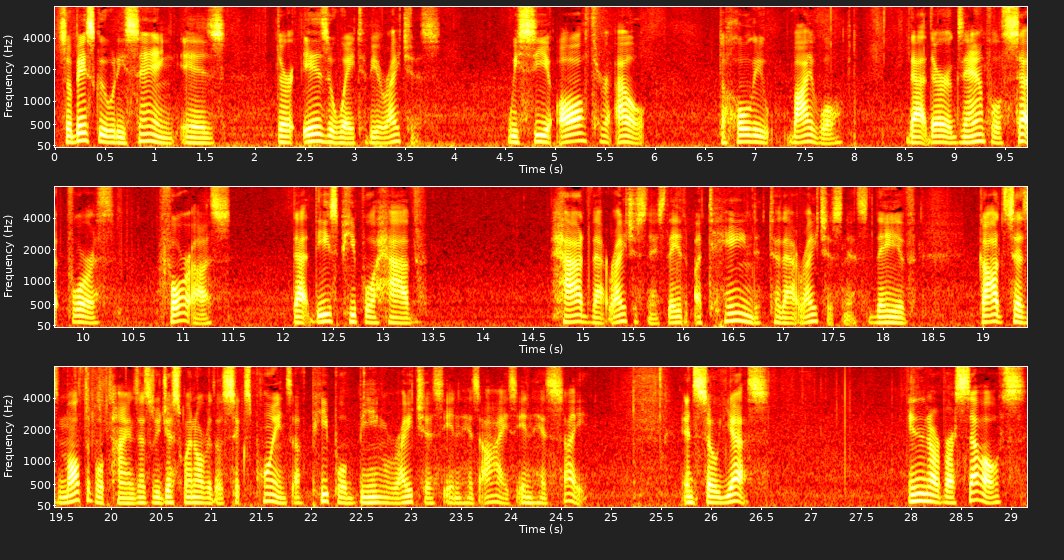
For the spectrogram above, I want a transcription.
So basically, what he's saying is there is a way to be righteous. We see all throughout the Holy Bible that there are examples set forth for us that these people have had that righteousness. They've attained to that righteousness. They've God says multiple times, as we just went over those six points, of people being righteous in His eyes, in His sight. And so, yes, in and of ourselves,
